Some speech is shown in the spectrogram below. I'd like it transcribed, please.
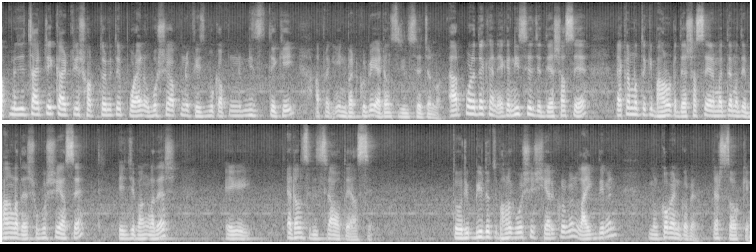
আপনি যে চারটি ক্রাইটেরিয়া ভিতরে পড়েন, অবশ্যই আপনার ফেসবুক আপনার নিজ থেকেই আপনাকে ইনভাইট করবে অ্যাডভান্স রিলসের জন্য। তারপরে দেখেন, এখানে নিচে যে দেশ আছে, একান্ন থেকে বাহান্নটা দেশ আছে, এর মধ্যে আমাদের বাংলাদেশ অবশ্যই আছে। এই যে বাংলাদেশ, এই অ্যাডভান্স রিলসের আওতায় আছে। তো ভিডিওটি ভালো অবশ্যই শেয়ার করবেন লাইক দেবেন এবং কমেন্ট করবেন। দ্যাটস ওকে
